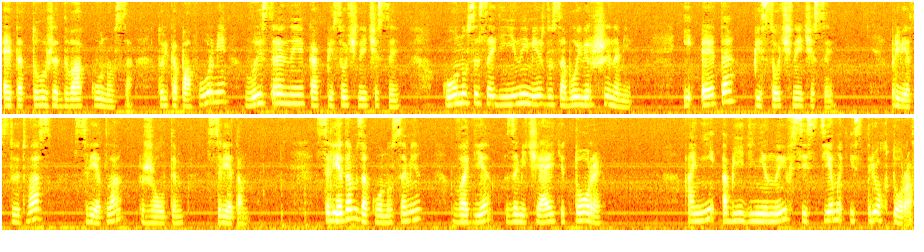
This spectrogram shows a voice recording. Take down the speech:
Это тоже два конуса, только по форме выстроенные как песочные часы. Конусы соединены между собой вершинами. И это песочные часы. Приветствуют вас светло-желтым светом. Следом за конусами в воде замечаете торы. Они объединены в системы из трех торов.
